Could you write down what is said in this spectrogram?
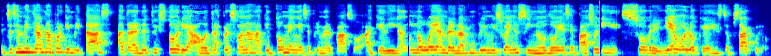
Entonces me encanta porque invitas a través de tu historia a otras personas a que tomen ese primer paso, a que digan, no voy a en verdad cumplir mis sueños si no doy ese paso y sobrellevo lo que es este obstáculo.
